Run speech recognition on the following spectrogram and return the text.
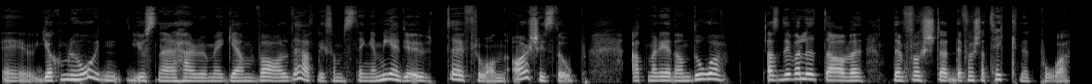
Eh, jag kommer ihåg just när Harry och Meghan valde att liksom stänga media ute från Archies dop. Att man redan då, alltså det var lite av den första, det första tecknet på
